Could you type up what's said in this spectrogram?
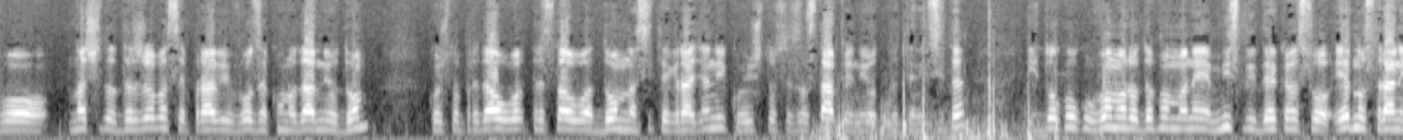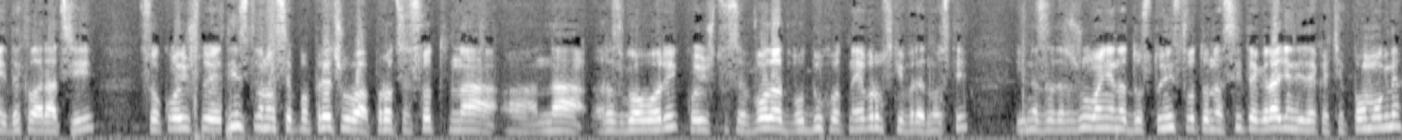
во нашата држава се прави во законодавниот дом, кој што представува дом на сите граѓани кои што се застапени од претениците и доколку ВМРО ДПМН мисли дека со еднострани декларации со кои што единствено се попречува процесот на на разговори кои што се водат во духот на европски вредности и на задржување на достоинството на сите граѓани дека ќе помогне,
